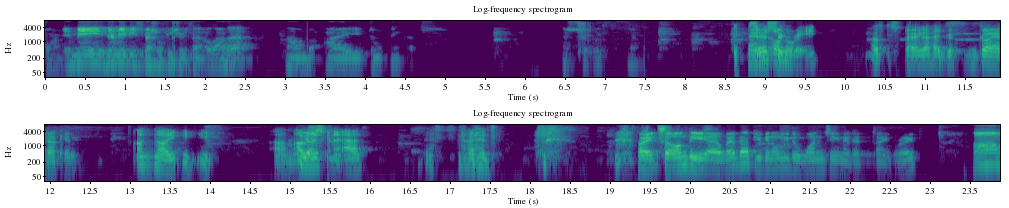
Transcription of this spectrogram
form. It may there may be special features that allow that, um, but I don't think that's necessarily. Yeah. Is there a certain rate? Oh, sorry. Go ahead. Go, go ahead, okay. Oh no, you. you um, I was Yeah. just gonna ask. go ahead. All right, so on the uh, web app, you can only do one gene at a time, right? Um,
